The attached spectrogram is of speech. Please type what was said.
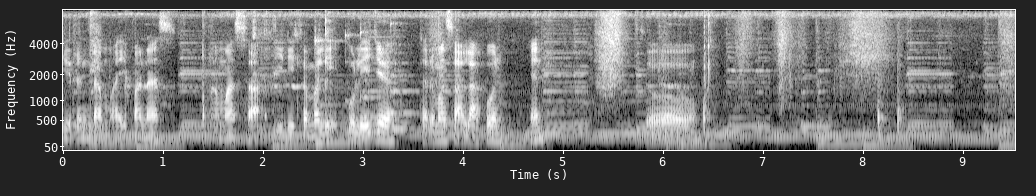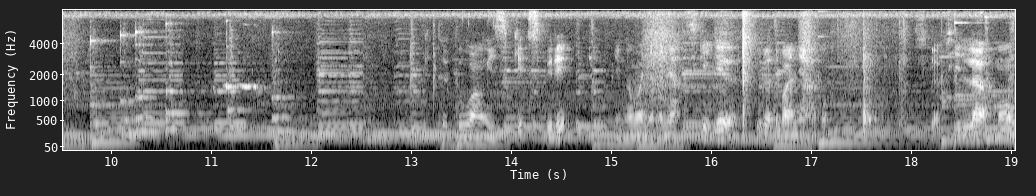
Ni Maggi rendam air panas. Nak masak didihkan balik boleh je. Tak ada masalah pun, kan? So kita tuang sikit spirit. Jangan banyak-banyak, sikit je. Sudah terbanyak tu. Sudah silap mau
